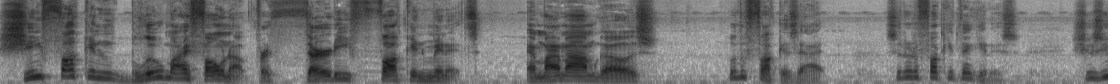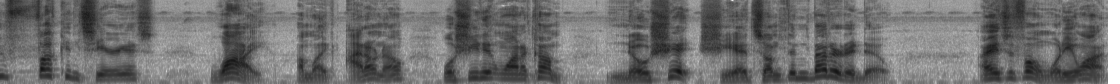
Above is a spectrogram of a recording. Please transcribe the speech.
she fucking blew my phone up for 30 fucking minutes. And my mom goes, Who the fuck is that? So Who the fuck you think it is? She goes, You fucking serious? Why? I'm like, I don't know. Well, she didn't want to come. No shit. She had something better to do. I answered the phone. What do you want?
